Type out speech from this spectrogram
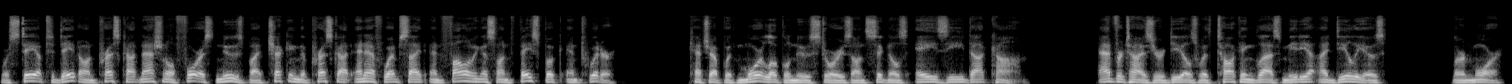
or stay up to date on Prescott National Forest news by checking the Prescott NF website and following us on Facebook and Twitter. Catch up with more local news stories on signalsaz.com. Advertise your deals with Talking Glass Media Idealios. Learn more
